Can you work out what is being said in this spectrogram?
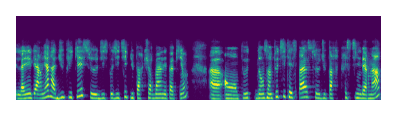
l'année dernière, a dupliqué ce dispositif du parc urbain des papillons euh, dans un petit espace du parc Christine Bernard.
